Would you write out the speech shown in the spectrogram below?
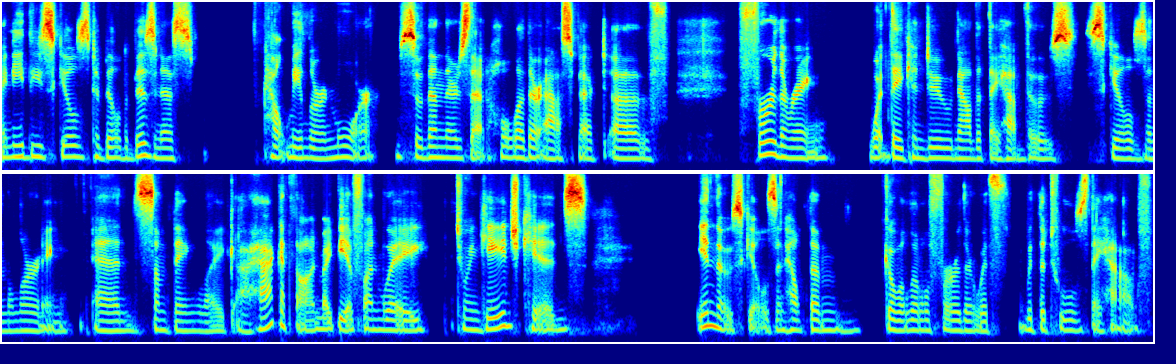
I need these skills to build a business. Help me learn more. So then there's that whole other aspect of furthering what they can do now that they have those skills and the learning. And something like a hackathon might be a fun way to engage kids in those skills and help them go a little further with, with the tools they have.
